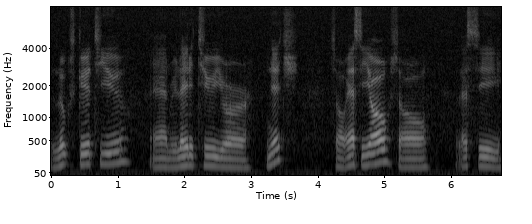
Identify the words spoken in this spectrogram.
looks good to you and related to your niche. So SEO so let's see.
